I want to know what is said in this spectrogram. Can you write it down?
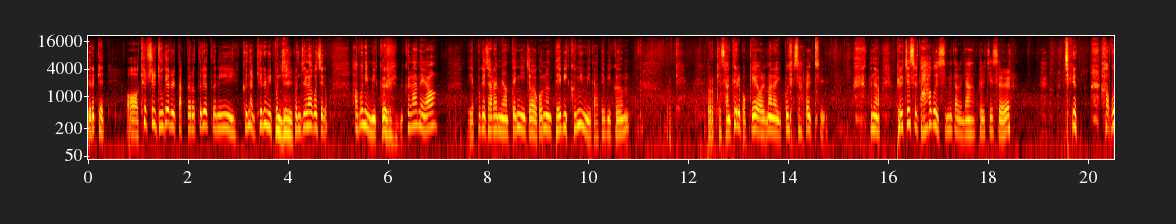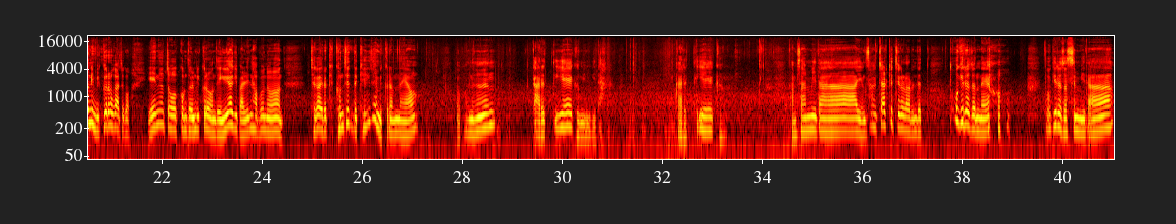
이렇게 어 캡슐 두 개를 딱 떨어뜨렸더니 그냥 기름이 번질번질하고 지금 화분이 미끌 미끌하네요. 예쁘게 자라면 땡이죠. 이거는 데비금입니다. 데비금 이렇게 이렇게 상태를 볼게요. 얼마나 이쁘게 자랄지. 그냥 별짓을 다 하고 있습니다. 그냥 별짓을. 지금 화분이 미끄러가지고 얘는 조금 덜 미끄러운데 유약이 발린 화분은 제가 이렇게 건졌는데 굉장히 미끄럽네요. 이거는 까르띠에 금입니다. 까르띠에 금. 감사합니다. 영상 짧게 찍으려고 했는데 또 길어졌네요. 또 길어졌습니다.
